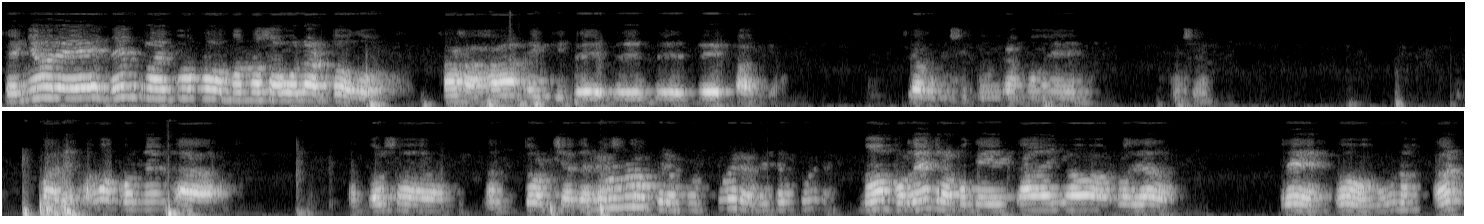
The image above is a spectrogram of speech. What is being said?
Señores, dentro de poco vamos a volar todo. Jajaja, X de, de, de, de área. O sea, como si tuviéramos en... ¿Cómo se llama? Vale, vamos a poner la, la antorcha, la antorcha de No, resto. no, pero por fuera, vete afuera. No, por dentro, porque está ya rodeada. 3, 2, 1. Ah,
